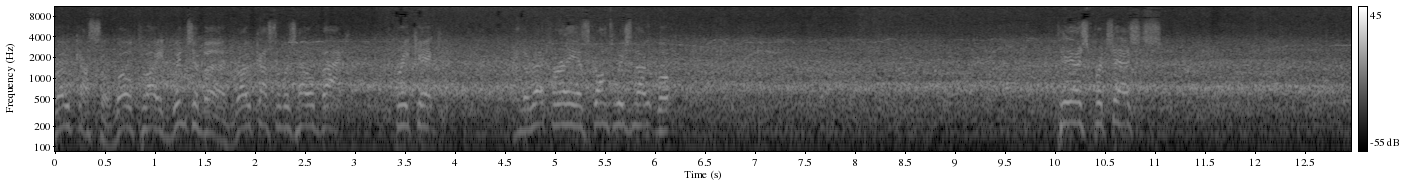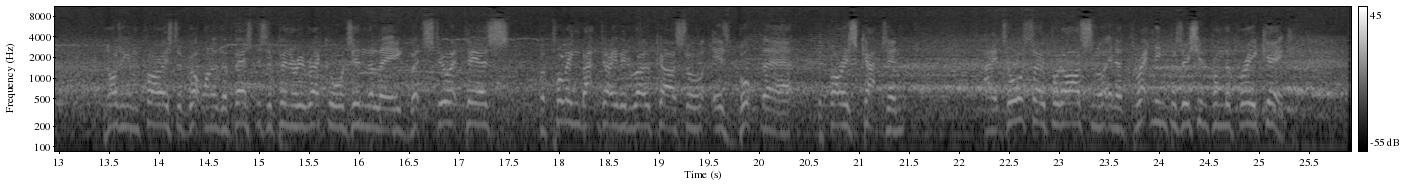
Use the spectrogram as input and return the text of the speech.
Rocastle, well played, Winterburn. Rocastle was held back. Free kick. And the referee has gone to his notebook. Pearce protests. Nottingham Forest have got one of the best disciplinary records in the league, but Stuart Pearce, for pulling back David Rocastle, is booked there, the Forest captain. And it's also put Arsenal in a threatening position from the free kick.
